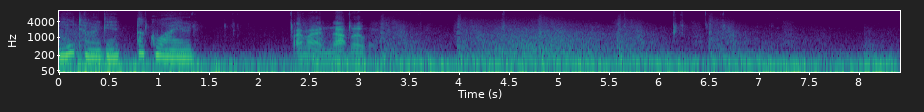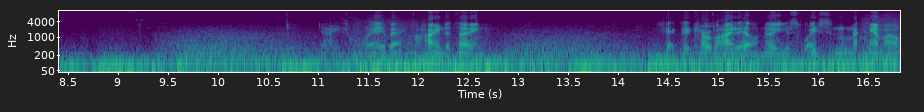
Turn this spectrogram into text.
New target acquired. Why am I not moving? Yeah, he's way back behind the thing. He's got good cover behind the hill. No use wasting ammo.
